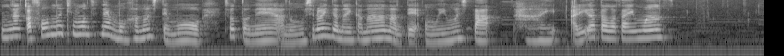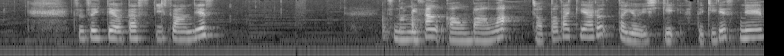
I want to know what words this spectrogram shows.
なんかそんな気持ちでも話してもちょっとねあの面白いんじゃないかななんて思いました。はい。ありがとうございます。続いておたすきさんです。つのみさんこんばんは。ちょっとだけやるという意識素敵ですね。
